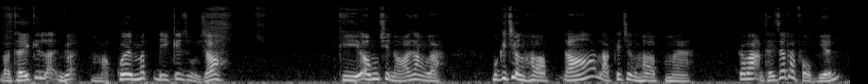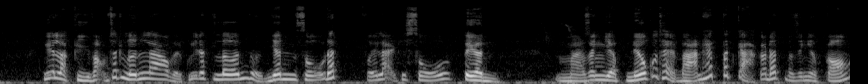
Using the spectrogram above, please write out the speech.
và thấy cái lợi nhuận mà quên mất đi cái rủi ro thì ông chỉ nói rằng là một cái trường hợp, đó là cái trường hợp mà các bạn thấy rất là phổ biến. Nghĩa là kỳ vọng rất lớn lao về quỹ đất lớn, rồi nhân số đất với lại cái số tiền mà doanh nghiệp nếu có thể bán hết tất cả các đất mà doanh nghiệp có,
